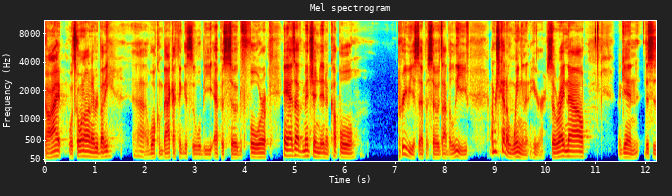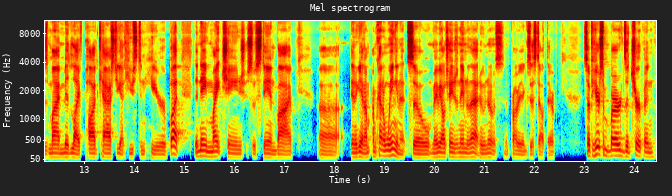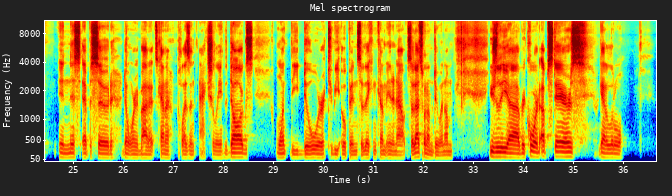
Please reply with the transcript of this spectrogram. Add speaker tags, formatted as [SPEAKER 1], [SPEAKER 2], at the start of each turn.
[SPEAKER 1] All right, what's going on, everybody? Uh, welcome back. I think this will be episode four. Hey, as I've mentioned in a couple previous episodes, I believe, I'm just kind of winging it here. So, right now, again, this is my midlife podcast. You got Houston here, but the name might change, so stand by. Uh, and again, I'm, I'm kind of winging it, so maybe I'll change the name to that. Who knows? It probably exists out there. So, if you hear some birds a chirping in this episode, don't worry about it. It's kind of pleasant, actually. The dogs want the door to be open so they can come in and out. So that's what I'm doing. I'm usually uh, record upstairs. We got a little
